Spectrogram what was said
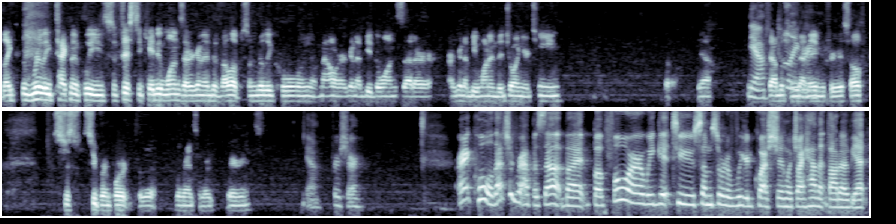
like the really technically sophisticated ones that are going to develop some really cool you know malware are going to be the ones that are are going to be wanting to join your team yeah, yeah, establishing totally that name for yourself it's just super important for the the ransomware variants Yeah, for sure. All right, cool. That should wrap us up. But before we get to some sort of weird question, which I haven't thought of yet,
